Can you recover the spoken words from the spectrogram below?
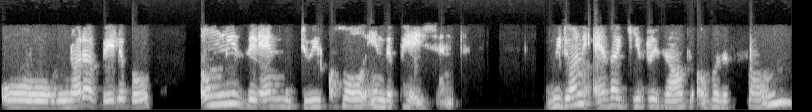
or not available, only then do we call in the patient. We don't ever give results over the phone.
